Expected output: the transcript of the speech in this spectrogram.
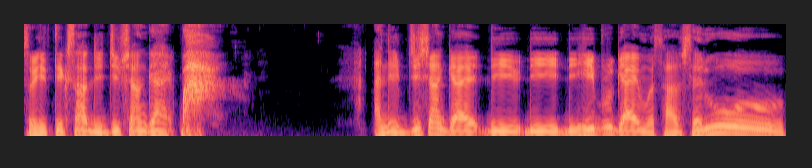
So he takes out the Egyptian guy. Bah! And the Egyptian guy, the, the, the Hebrew guy must have said, Oh,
